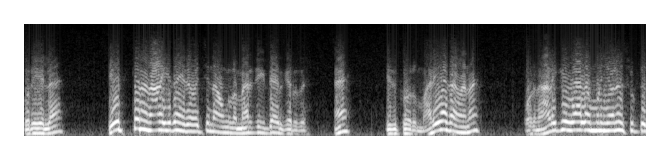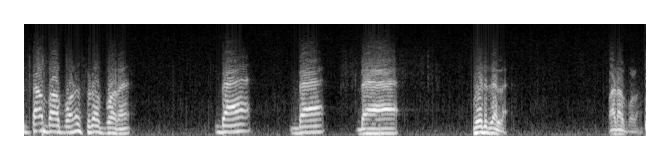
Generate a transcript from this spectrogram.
புரியல? எத்தனை நாளைக்கு தான் இதை வச்சு நான் உங்களை மிரட்டிக்கிட்டே இருக்கிறது? இதுக்கு ஒரு மரியாதை வேணா? ஒரு நாளைக்கு வேலை முடிஞ்சோடனே சுட்டு தான் பாப்போம்னு சுட போறேன். பே பே பே. விடுதலை. வட போலாம்.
